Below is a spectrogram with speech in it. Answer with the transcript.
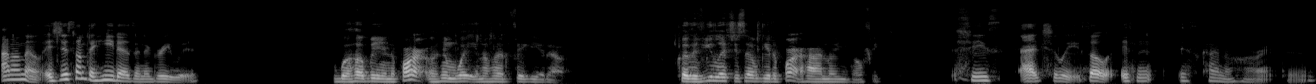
I don't know. It's just something he doesn't agree with. But her being apart or him waiting on her to figure it out. Because if you let yourself get apart, how I know you gonna fix it? She's actually so it's it's kind of hard to.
